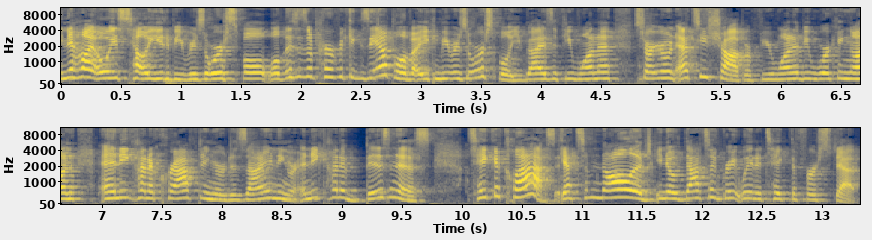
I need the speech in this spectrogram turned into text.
You know how I always tell you to be resourceful? Well, this is a perfect example of how you can be resourceful. You guys, if you want to start your own Etsy shop or if you want to be working on any kind of crafting or designing or any kind of business, take a class, get some knowledge. You know, that's a great way to take the first step.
